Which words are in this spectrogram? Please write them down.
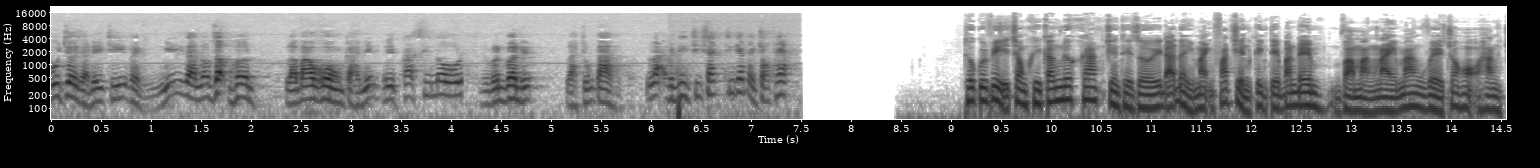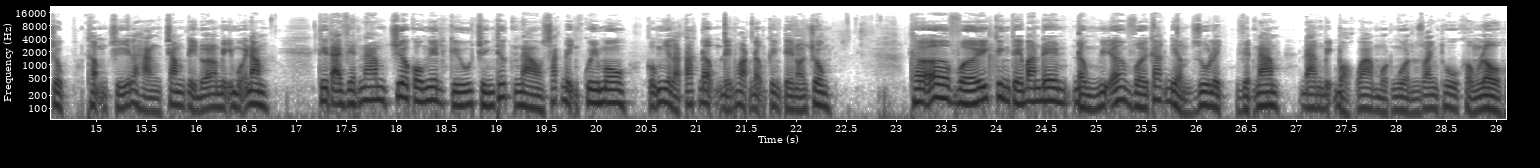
Vui chơi giải trí phải nghĩ ra nó rộng hơn là bao gồm cả những casino vân vân là chúng ta lại phải đi chính sách chính sách phải cho phép Thưa quý vị, trong khi các nước khác trên thế giới đã đẩy mạnh phát triển kinh tế ban đêm và mảng này mang về cho họ hàng chục, thậm chí là hàng trăm tỷ đô la Mỹ mỗi năm, thì tại Việt Nam chưa có nghiên cứu chính thức nào xác định quy mô cũng như là tác động đến hoạt động kinh tế nói chung. Thờ ơ với kinh tế ban đêm đồng nghĩa với các điểm du lịch Việt Nam đang bị bỏ qua một nguồn doanh thu khổng lồ.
